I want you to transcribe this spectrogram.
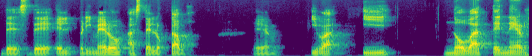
desde el primero hasta el octavo. Eh, y, va, y no va a tener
